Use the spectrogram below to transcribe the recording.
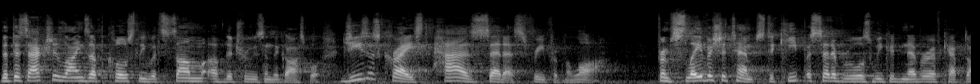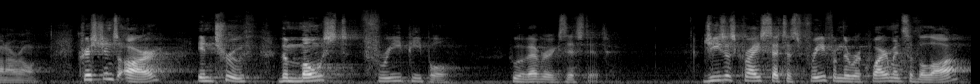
that this actually lines up closely with some of the truths in the gospel. Jesus Christ has set us free from the law, from slavish attempts to keep a set of rules we could never have kept on our own. Christians are, in truth, the most free people who have ever existed. Jesus Christ sets us free from the requirements of the law,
